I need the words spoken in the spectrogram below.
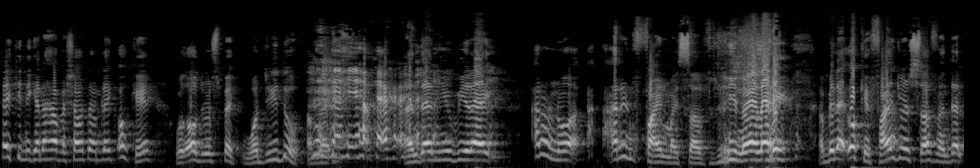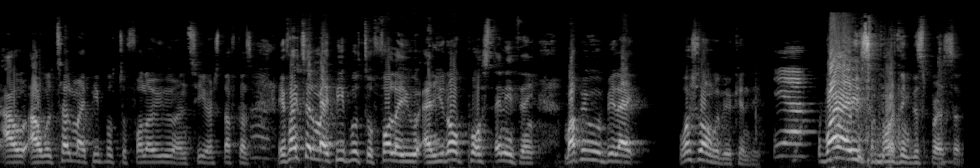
hey can you can i have a shout out i'm like okay with all due respect what do you do i'm like yeah, fair. and then you'll be like I don't know. I- didn't find myself, you know. Like I'll be like, okay, find yourself, and then I will, I will tell my people to follow you and see your stuff. Because mm. if I tell my people to follow you and you don't post anything, my people will be like, what's wrong with you, Kendi? yeah. Why are you supporting this person?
